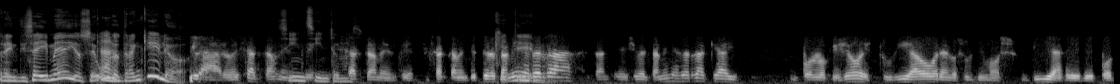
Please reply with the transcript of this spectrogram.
36 y medio, seguro, tranquilo. Claro, exactamente. Sin síntomas. Exactamente, exactamente. Pero también es verdad, eh, también es verdad que hay, por lo que yo estudié ahora en los últimos días, de, por,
